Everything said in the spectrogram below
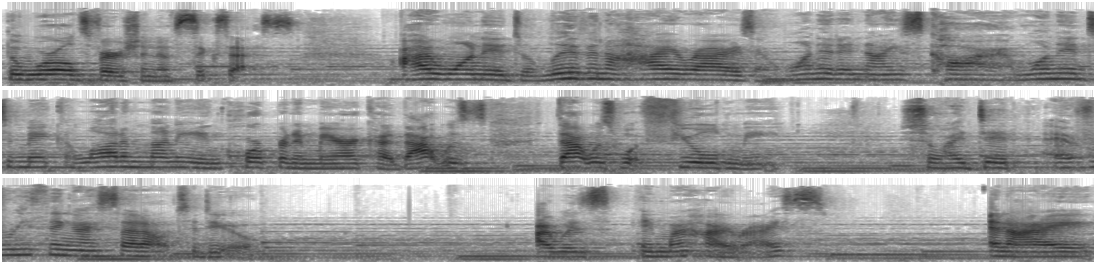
the world's version of success. I wanted to live in a high rise. I wanted a nice car. I wanted to make a lot of money in corporate America. That was that was what fueled me. So I did everything I set out to do. I was in my high rise and I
